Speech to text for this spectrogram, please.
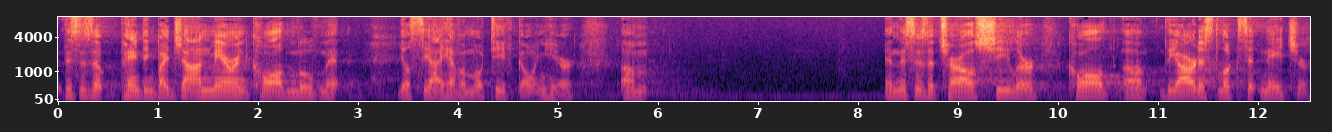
this is a painting by John Marin called Movement. You'll see I have a motif going here. Um, and this is a Charles Sheeler called uh, The Artist Looks at Nature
